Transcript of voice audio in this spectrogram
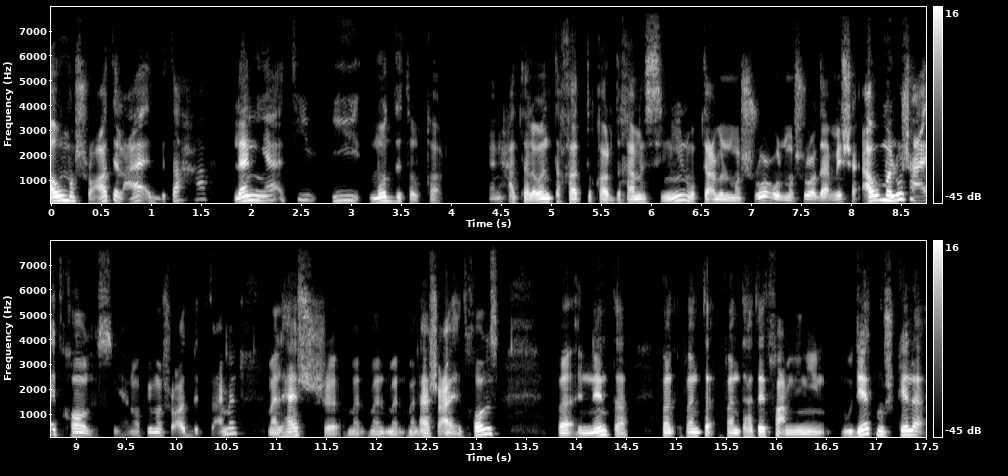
أو مشروعات العائد بتاعها لن يأتي في مدة القرض. يعني حتى لو أنت خدت قرض 5 سنين وبتعمل مشروع والمشروع ده مش أو ما لوش عائد خالص، يعني هو في مشروعات بتتعمل ما لهاش ما ما ما ما لهاش عائد خالص، فإن أنت ف فأنت فأنت هتدفع منين؟ وديّة مشكلة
